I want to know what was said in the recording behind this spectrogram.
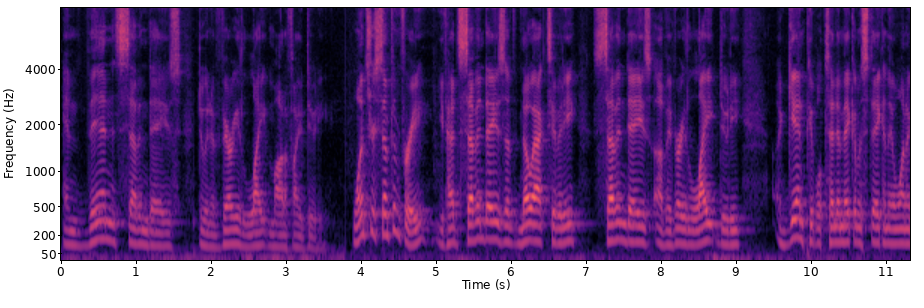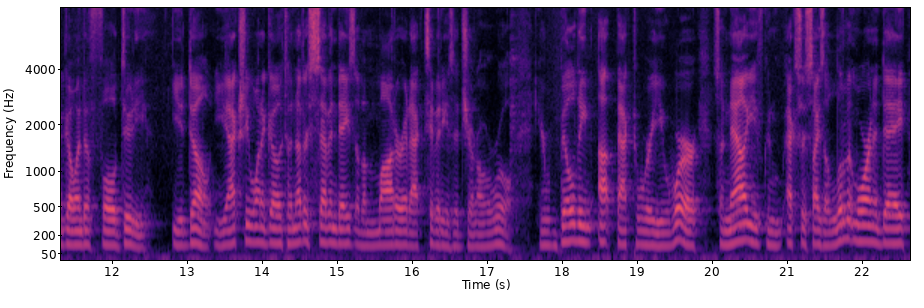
and then seven days doing a very light modified duty. Once you're symptom free, you've had seven days of no activity, seven days of a very light duty. Again, people tend to make a mistake and they want to go into full duty. You don't. You actually want to go to another seven days of a moderate activity as a general rule. You're building up back to where you were. So now you can exercise a little bit more in a day,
